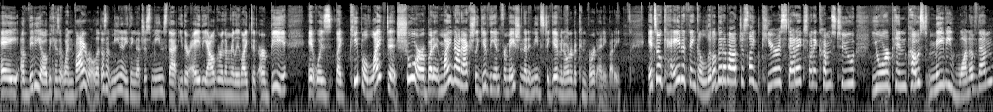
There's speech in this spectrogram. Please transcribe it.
a, a video because it went viral. That doesn't mean anything. That just means that either A, the algorithm really liked it, or B, it was like people liked it, sure, but it might not actually give the information that it needs to give in order to convert anybody it's okay to think a little bit about just like pure aesthetics when it comes to your pin post. Maybe one of them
